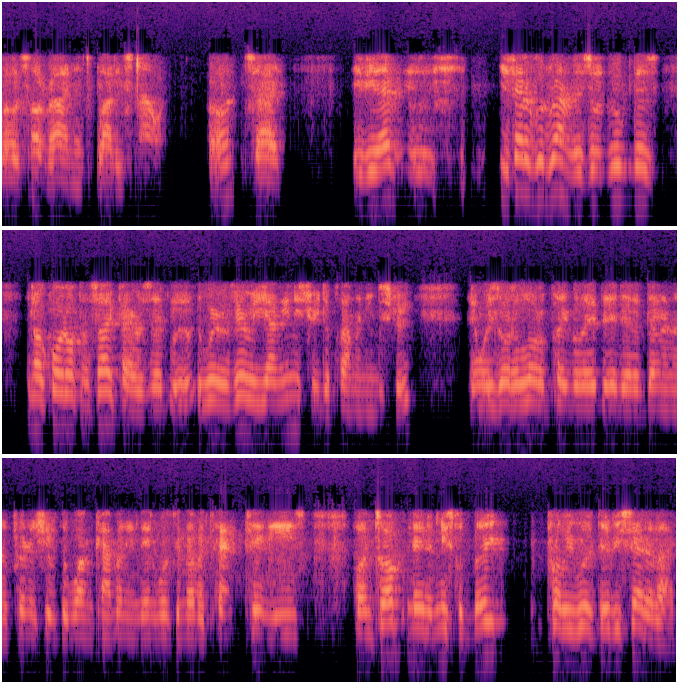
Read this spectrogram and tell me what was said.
well, it's not raining; it's bloody snowing. Right? So if you have, you've had a good run. There's, there's, know, I quite often say, Paris, that we're, we're a very young industry, the plumbing industry. And we've got a lot of people out there that have done an apprenticeship to one company and then worked another t- 10 years on top, never missed a beat, probably worked every Saturday.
